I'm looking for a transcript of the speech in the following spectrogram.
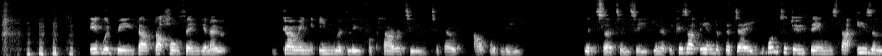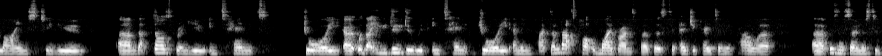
it would be that that whole thing, you know, going inwardly for clarity to go outwardly with certainty, you know, because at the end of the day, you want to do things that is aligned to you, um, that does bring you intent, joy, uh, or that you do do with intent, joy, and impact. And that's part of my brand's purpose to educate and empower uh, business owners to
